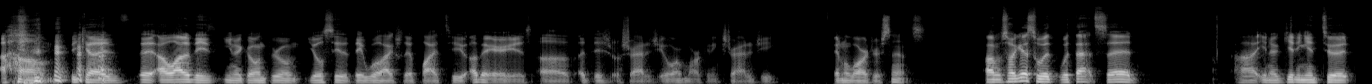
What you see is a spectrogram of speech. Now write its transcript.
Um, because a lot of these, you know, going through them, you'll see that they will actually apply to other areas of a digital strategy or a marketing strategy in a larger sense. Um, so I guess with, with that said, uh, you know, getting into it,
